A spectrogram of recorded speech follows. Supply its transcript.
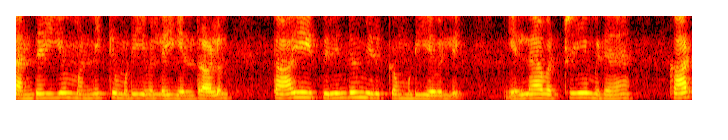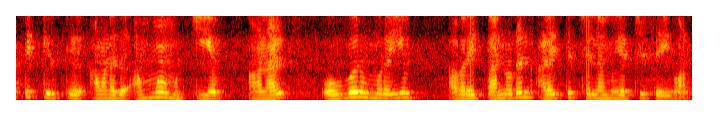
தந்தையையும் மன்னிக்க முடியவில்லை என்றாலும் தாயை பிரிந்தும் இருக்க முடியவில்லை. எல்லாவற்றையும் விட கார்த்திக்கிற்கு அவனது அம்மா முக்கியம். ஆனால் ஒவ்வொரு முறையும் அவரை தன்னுடன் அழைத்துச் செல்ல முயற்சி செய்வான்.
